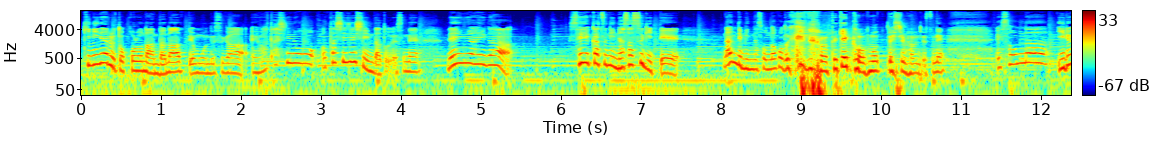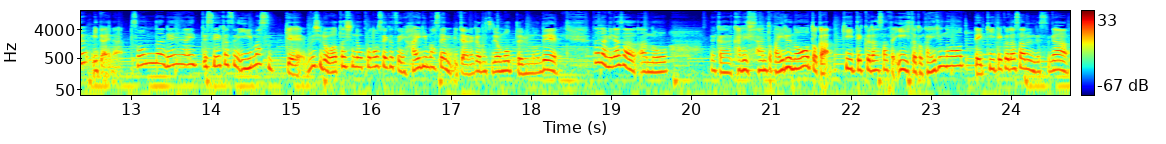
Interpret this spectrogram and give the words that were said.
気になるところなんだなって思うんですがえ私の私自身だとですね恋愛が生活になさすぎてなんでみんなそんなこと聞くんだろうって 結構思ってしまうんですね。えそんないる？みたいな。そんな恋愛って生活にいりますっけ？むしろ私のこの生活に入りませんみたいな形で思ってるのでただ皆さんあのなんか彼氏さんとかいるの？とか聞いてくださったいい人とかいるの？って聞いてくださるんですが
